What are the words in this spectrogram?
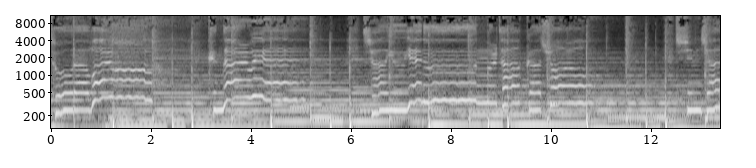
돌아와요. 그날 위해 자유의 눈물 닦아줘요. 심장이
